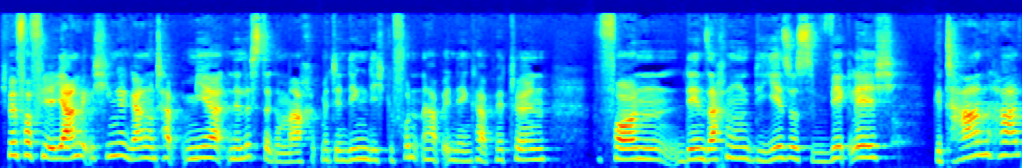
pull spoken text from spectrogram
Ich bin vor vier Jahren wirklich hingegangen und habe mir eine Liste gemacht mit den Dingen, die ich gefunden habe in den Kapiteln, von den Sachen, die Jesus wirklich getan hat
